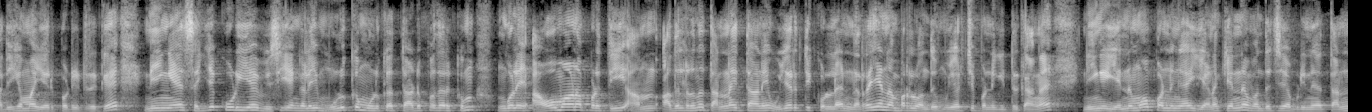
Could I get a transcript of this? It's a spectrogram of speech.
அதிகமாக ஏற்பட்டுட்டு இருக்குது நீங்கள் செய்யக்கூடிய விஷயங்களை முழுக்க முழுக்க தடுப்பதற்கும் உங்களை அவமானப்படுத்தி அந் அதிலிருந்து தன்னைத்தானே உயர்த்தி கொள்ள நிறைய நபர்கள் வந்து முயற்சி பண்ணிக்கிட்டு இருக்காங்க. நீங்கள் என்னமோ பண்ணுங்கள் எனக்கு என்ன வந்துச்சு அப்படின்னு தன்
